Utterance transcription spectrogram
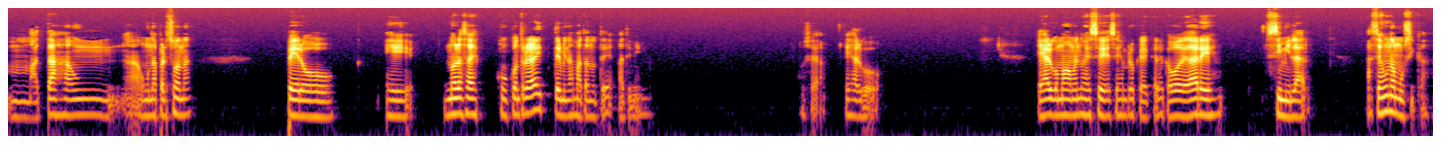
matas a, un, a una persona, pero eh, no la sabes controlar y terminas matándote a ti mismo. O sea, es algo es algo más o menos ese, ese ejemplo que, le acabo de dar, es similar. Haces una música.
